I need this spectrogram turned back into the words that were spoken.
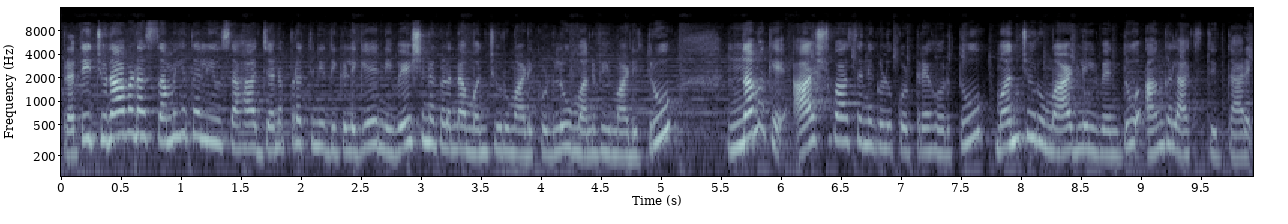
ಪ್ರತಿ ಚುನಾವಣಾ ಸಮಯದಲ್ಲಿಯೂ ಸಹ ಜನಪ್ರತಿನಿಧಿಗಳಿಗೆ ನಿವೇಶನಗಳನ್ನು ಮಂಜೂರು ಮಾಡಿಕೊಡಲು ಮನವಿ ಮಾಡಿದ್ರು. ನಮಗೆ ಆಶ್ವಾಸನೆಗಳು ಕೊಟ್ಟರೆ ಹೊರತು ಮಂಜೂರು ಮಾಡಲಿಲ್ವೆಂದು ಅಂಗಲಾಚುತ್ತಿದ್ದಾರೆ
